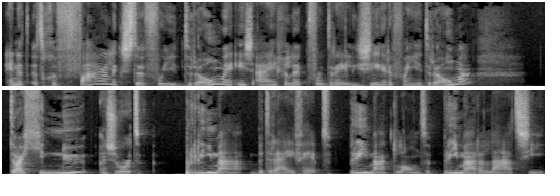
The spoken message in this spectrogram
En het, het gevaarlijkste voor je dromen is eigenlijk, voor het realiseren van je dromen, dat je nu een soort prima bedrijf hebt, prima klanten, prima relatie.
